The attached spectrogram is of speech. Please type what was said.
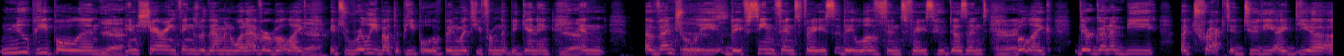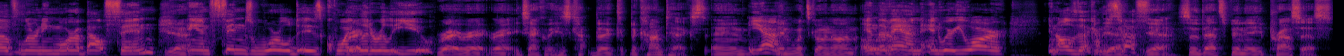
new people and Yeah. and sharing things with them and whatever, but like Yeah. it's really about the people who've been with you from the beginning. yeah, And eventually they've seen Finn's face. They love Finn's face. Who doesn't? Right. But like they're gonna be attracted to the idea of learning more about Finn. yeah. And Finn's world is quite Right. literally you. Right, right, right. Exactly. His co- the the context and Yeah. and what's going on all And the van and where you are and all of that kind of yeah, stuff. yeah. So that's been a process,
